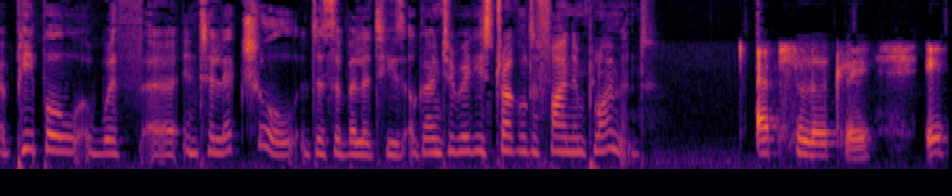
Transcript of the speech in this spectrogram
uh, people with uh, intellectual disabilities are going to really struggle to find employment. Absolutely. It,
